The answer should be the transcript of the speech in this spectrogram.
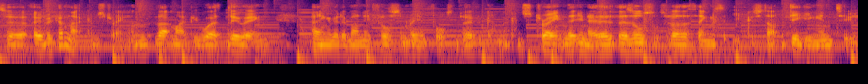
to overcome that constraint? And that might be worth doing, paying a bit of money for some reinforcement to overcome a constraint. That you know, there's all sorts of other things that you could start digging into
